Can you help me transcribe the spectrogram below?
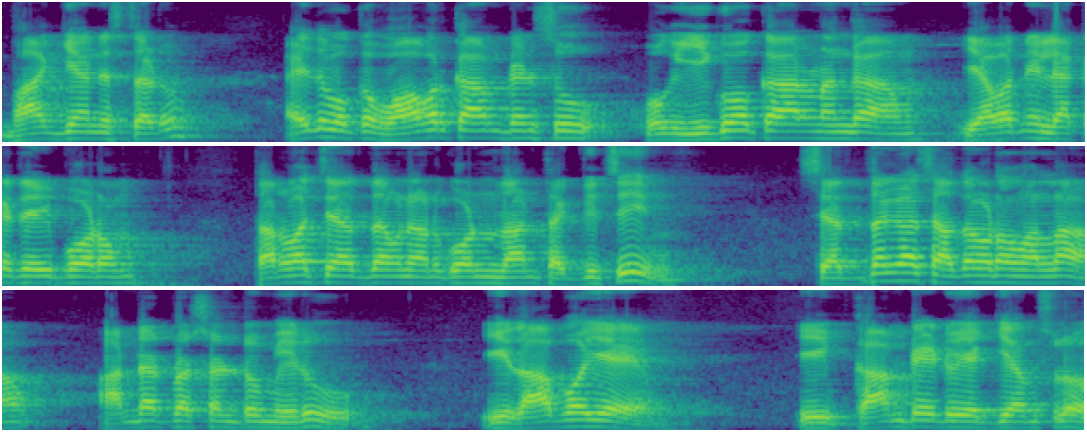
భాగ్యాన్ని ఇస్తాడు అయితే ఒక ఓవర్ కాన్ఫిడెన్సు ఒక ఈగో కారణంగా ఎవరిని లెక్క చేయకపోవడం తర్వాత చేద్దామని అనుకోవడం దాన్ని తగ్గించి శ్రద్ధగా చదవడం వల్ల హండ్రెడ్ పర్సెంట్ మీరు ఈ రాబోయే ఈ కాంపిటేటివ్ ఎగ్జామ్స్లో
